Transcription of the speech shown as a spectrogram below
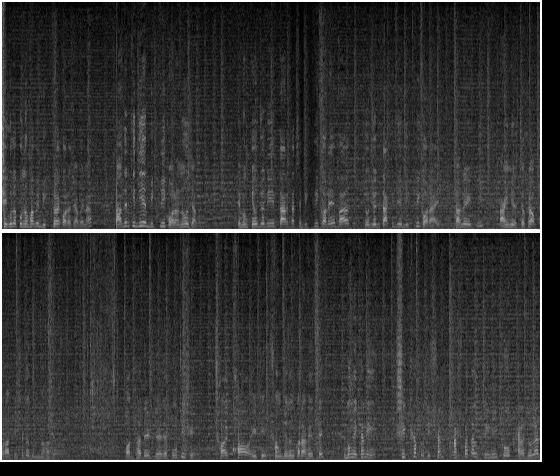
সেগুলো কোনোভাবে বিক্রয় করা যাবে না। তাদেরকে দিয়ে বিক্রি করানোও যাবে না। এবং কেউ যদি তার কাছে বিক্রি করে বা কেউ যদি তাকে দিয়ে বিক্রি করায়, তাহলে এটি আইনের চোখে অপরাধ হিসেবে গণ্য হবে। অধ্যাদেশ দু হাজার পঁচিশে ছয় খ এটি সংযোজন করা হয়েছে এবং এখানে শিক্ষা প্রতিষ্ঠান, হাসপাতাল, ক্লিনিক ও খেলাধুলার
